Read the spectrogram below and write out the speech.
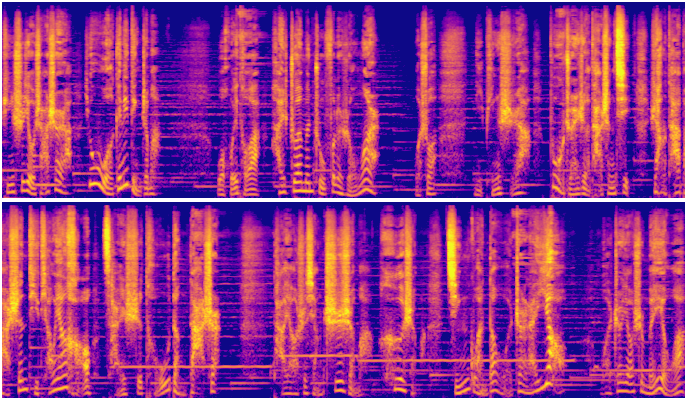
平时有啥事儿啊，有我给你顶着嘛。我回头啊还专门嘱咐了蓉儿，我说你平时啊不准惹他生气，让他把身体调养好才是头等大事儿。他要是想吃什么喝什么，尽管到我这儿来要。我这儿要是没有啊，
